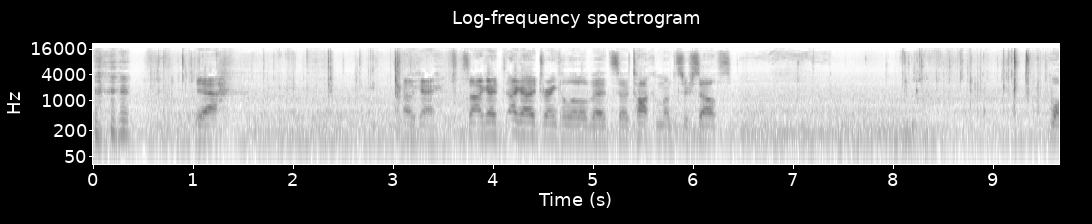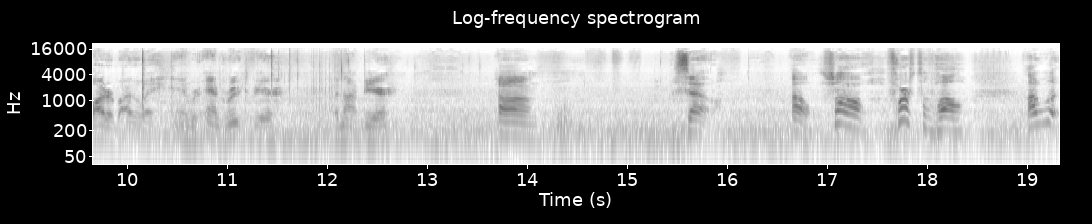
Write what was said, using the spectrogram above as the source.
yeah. Okay, so I got I got to drink a little bit. So talk amongst yourselves. Water, by the way, and, and root beer, but not beer. Um. So, oh, so first of all, I would.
